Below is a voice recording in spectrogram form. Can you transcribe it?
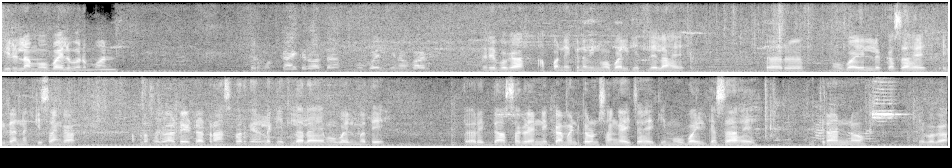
फिरला मोबाईलवर. मन तर मग काय करू आता? मोबाईल घेणं भाग. तर हे बघा आपण एक नवीन मोबाईल घेतलेला आहे. तर मोबाईल कसा आहे? एकदा नक्की सांगा. आपला सगळा डेटा ट्रान्सफर करायला घेतलेला आहे मोबाईलमध्ये. तर एकदा सगळ्यांनी कमेंट करून सांगायचं आहे की मोबाईल कसा आहे? मित्रांनो हे बघा.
